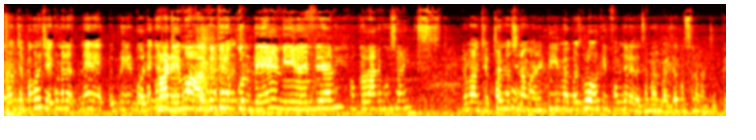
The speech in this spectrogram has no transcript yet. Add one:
మనం చెప్పకుండా చేయకుండా నేను ఇప్పుడు ఈ బర్త్డే వాడేమో ఆడితో తిరుక్కుంటే నేనేం చేయాలి? ఒక్కదాన్ని కూర్చొని మనం చెప్పండి వచ్చినామని టీం మెంబర్స్ కూడా ఎవరికి ఇన్ఫార్మ్ చేయలేదు తెలుసా? మనం వైజాగ్ వస్తున్నామని చెప్పి.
